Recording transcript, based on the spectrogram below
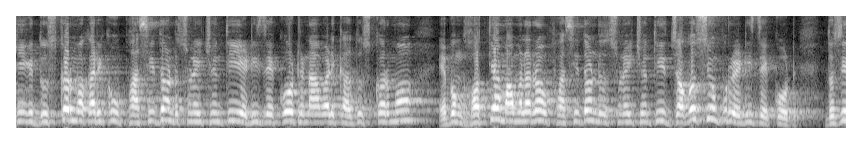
କି ଦୁଷ୍କର୍ମକାରୀକୁ ଫାଶୀ ଦଣ୍ଡ ଶୁଣାଇଛନ୍ତି ଏଡିଜେ କୋର୍ଟ ନାବାଳିକା ଦୁଷ୍କର୍ମ ଏବଂ ହତ୍ୟା ମାମଲାର ଫାଶୀ ଦଣ୍ଡ ଶୁଣାଇଛନ୍ତି ଜଗତସିଂହପୁର ଏଡିଜେ କୋର୍ଟ ଦୋଷୀ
